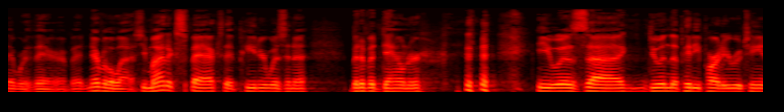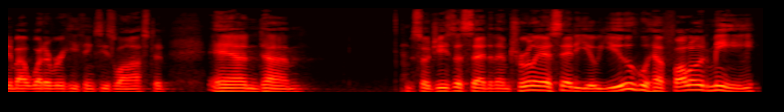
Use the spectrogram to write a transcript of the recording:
that were there. But nevertheless, you might expect that Peter was in a bit of a downer he was uh, doing the pity party routine about whatever he thinks he's lost. And, and um, so Jesus said to them, Truly I say to you, you who have followed me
